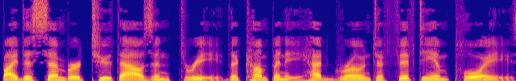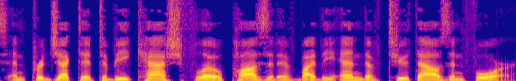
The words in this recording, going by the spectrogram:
By December 2003 the company had grown to 50 employees and projected to be cash flow positive by the end of 2004.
